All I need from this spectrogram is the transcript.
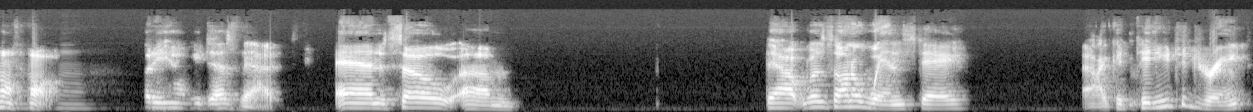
Mm-hmm. Funny how he does that. And so um, that was on a Wednesday. I continued to drink.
